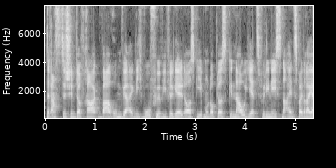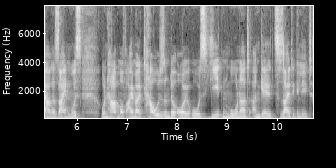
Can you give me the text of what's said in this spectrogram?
drastisch hinterfragt, warum wir eigentlich wofür wie viel Geld ausgeben und ob das genau jetzt für die nächsten ein, zwei, drei Jahre sein muss und haben auf einmal tausende Euros jeden Monat an Geld zur Seite gelegt.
